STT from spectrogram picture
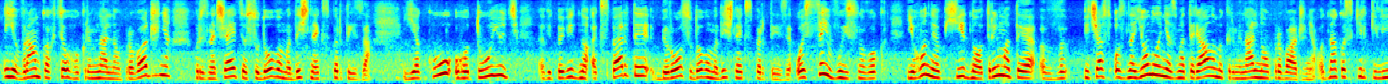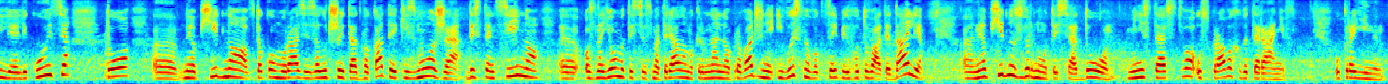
І в рамках цього кримінального провадження призначається судова медична експертиза, яку готують відповідно експерти бюро судово-медичної експертизи. Ось цей висновок його необхідно отримати в під час ознайомлення з матеріалами кримінального провадження. Однак, оскільки Лілія лікується, то е, необхідно в такому разі залучити адвоката, який зможе дистанційно е, ознайомитися з матеріалами кримінального провадження і висновок цей підготувати. Далі е, необхідно звернутися до Міністерства у справах ветеранів України.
